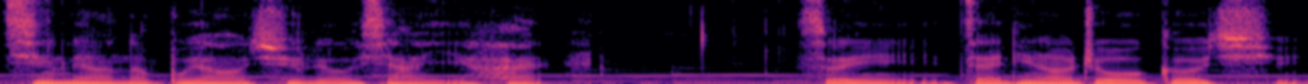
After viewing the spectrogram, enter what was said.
尽量的不要去留下遗憾。所以在听到这首歌曲，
